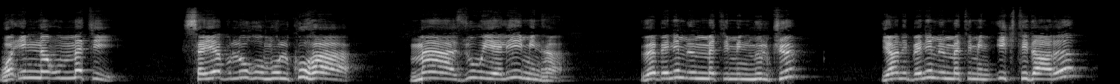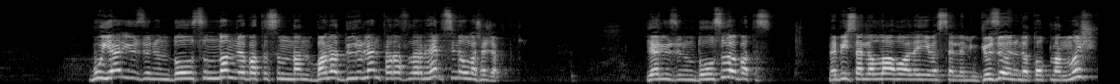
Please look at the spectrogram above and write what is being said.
Ve inne ummeti seyebluğu mulkuha ma zuviyeli minha. Ve benim ümmetimin mülkü yani benim ümmetimin iktidarı bu yeryüzünün doğusundan ve batısından bana dürülen tarafların hepsine ulaşacaktır. Yeryüzünün doğusu ve batısı. Nebi sallallahu aleyhi ve sellemin gözü önünde toplanmış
